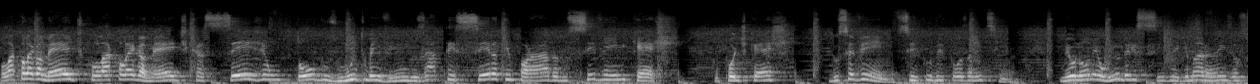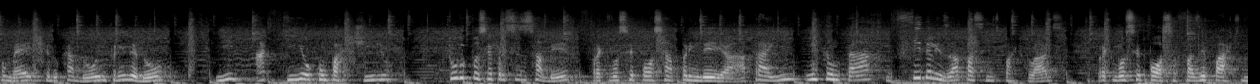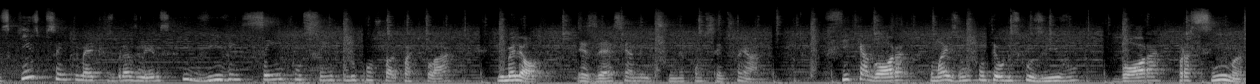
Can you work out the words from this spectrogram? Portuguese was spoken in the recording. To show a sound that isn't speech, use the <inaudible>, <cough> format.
Olá, colega médico, olá, colega médica, sejam todos muito bem-vindos à terceira temporada do CVM Cash, o podcast do CVM, Círculo Virtuoso da Medicina. Meu nome é Wilder Sidney Guimarães, eu sou médico, educador, empreendedor e aqui eu compartilho tudo que você precisa saber para que você possa aprender a atrair, encantar e fidelizar pacientes particulares, para que você possa fazer parte dos 15% de médicos brasileiros que vivem 100% do consultório particular e o melhor, exercem a medicina como sempre sonharam. Fique agora com mais um conteúdo exclusivo. Bora pra cima!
